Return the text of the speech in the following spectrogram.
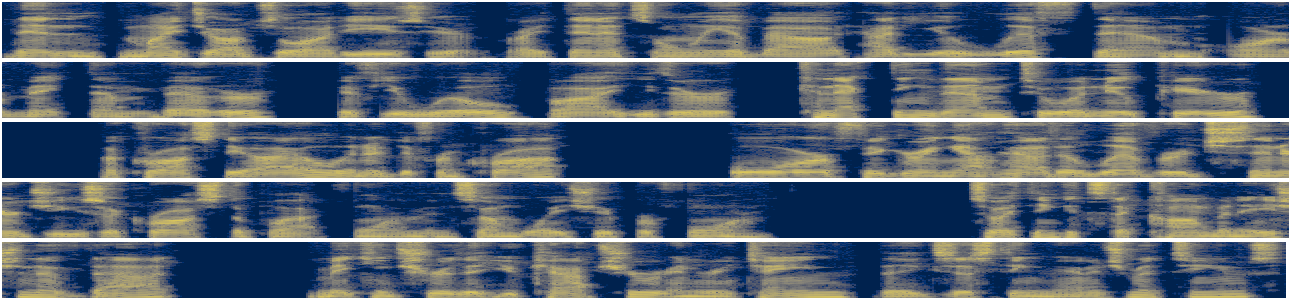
then my job's a lot easier, right? Then it's only about how do you lift them or make them better, if you will, by either connecting them to a new peer across the aisle in a different crop or figuring out how to leverage synergies across the platform in some way, shape, or form. So I think it's the combination of that, making sure that you capture and retain the existing management teams.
